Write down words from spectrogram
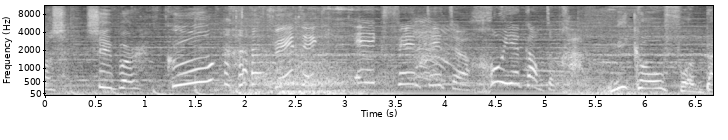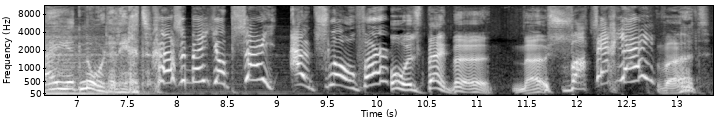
Was super. Cool. Weet ik. Ik vind dit de goede kant op gaan. Nico voorbij het noorderlicht. Ga eens een beetje opzij, uitslover. Oh, het spijt me, muis. Wat zeg jij? Wat?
